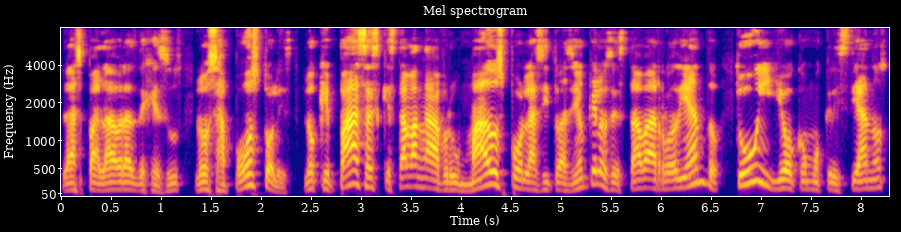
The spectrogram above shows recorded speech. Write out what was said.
las palabras de Jesús? Los apóstoles. Lo que pasa es que estaban abrumados por la situación que los estaba rodeando. Tú y yo como cristianos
